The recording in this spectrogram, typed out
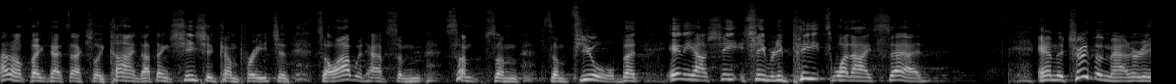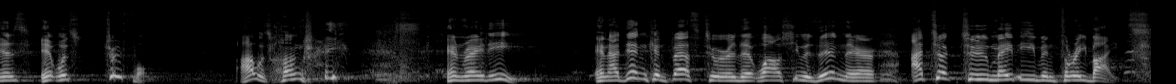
I don't think that's actually kind. I think she should come preach, and so I would have some, some, some, some fuel. But anyhow, she, she repeats what I said. And the truth of the matter is, it was truthful. I was hungry and ready to eat. And I didn't confess to her that while she was in there, I took two, maybe even three bites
